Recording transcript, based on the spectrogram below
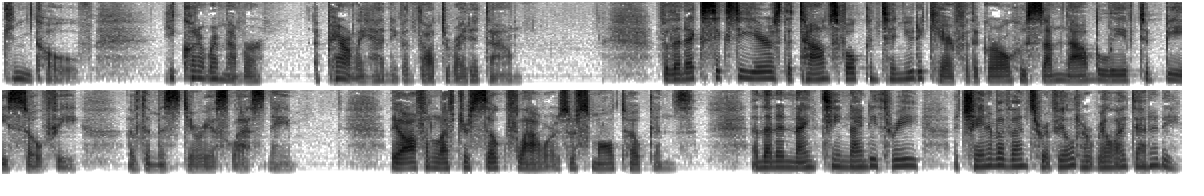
Kincove. He couldn't remember, apparently hadn't even thought to write it down. For the next 60 years, the townsfolk continued to care for the girl who some now believed to be Sophie of the mysterious last name. They often left her silk flowers or small tokens. And then in 1993, a chain of events revealed her real identity.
